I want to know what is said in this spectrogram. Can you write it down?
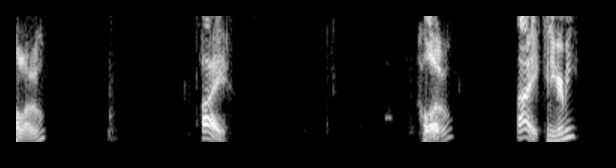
Hello? Hi. Hello? Hello? Hi. Can you hear me?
